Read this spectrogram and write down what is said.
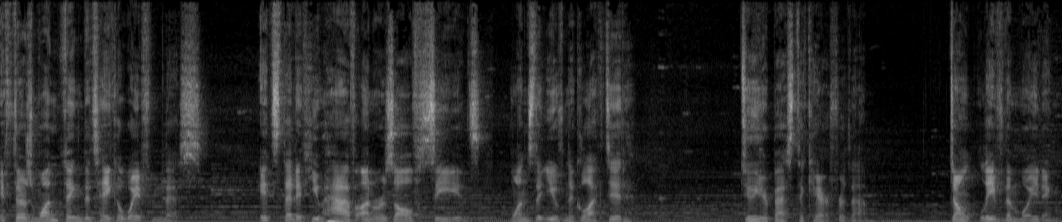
If there's one thing to take away from this, it's that if you have unresolved seeds, ones that you've neglected, do your best to care for them. Don't leave them waiting.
